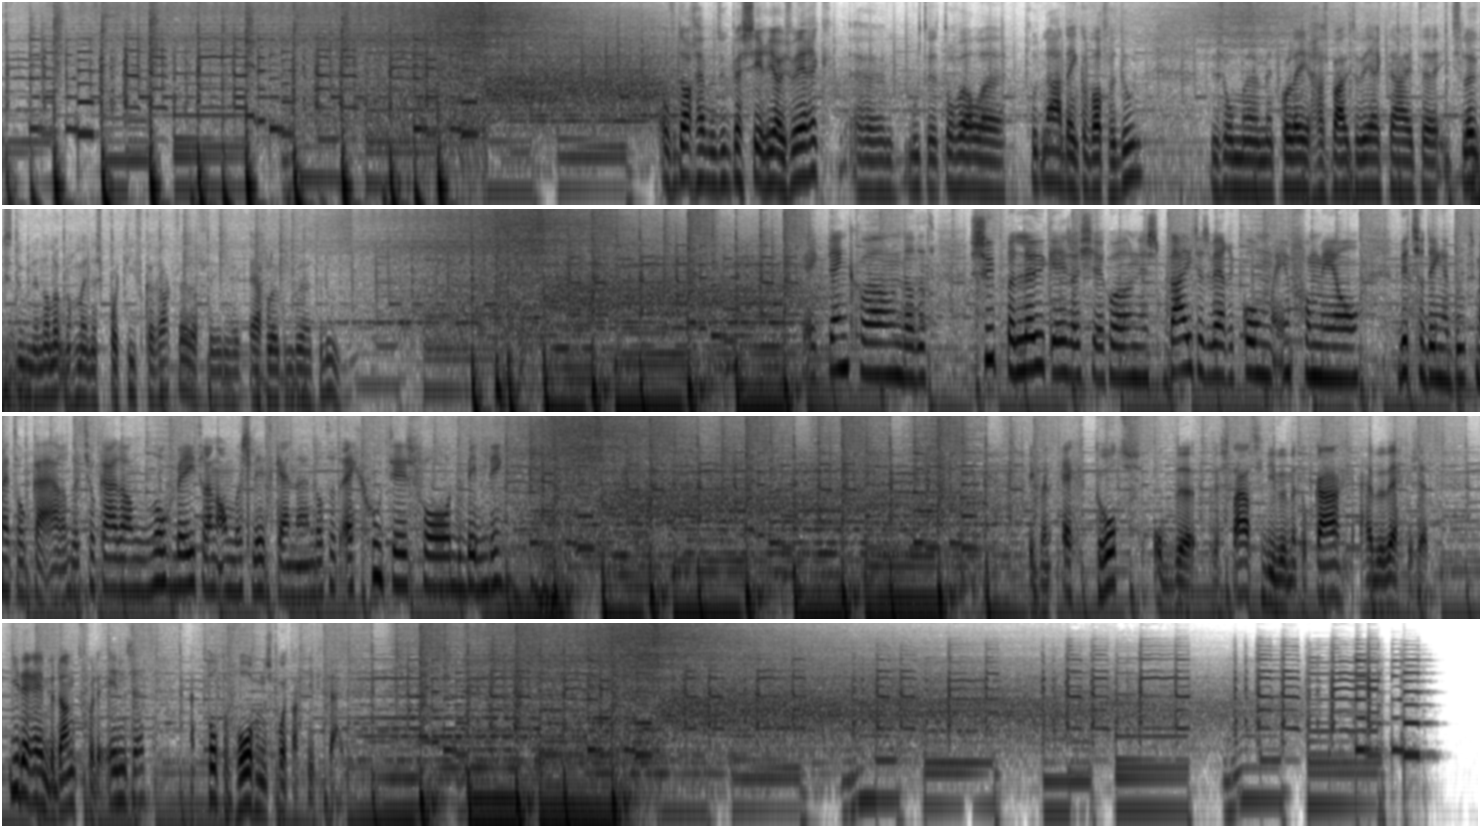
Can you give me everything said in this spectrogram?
Overdag hebben we natuurlijk best serieus werk. Uh, we moeten toch wel uh, goed nadenken wat we doen. Dus om uh, met collega's buiten werktijd iets leuks te doen en dan ook nog met een sportief karakter, dat vind ik erg leuk om te doen. Ik denk gewoon dat het super leuk is als je gewoon eens buiten het werk komt, informeel, dit soort dingen doet met elkaar. Dat je elkaar dan nog beter en anders leert kennen en dat het echt goed is voor de binding. Ik ben echt trots op de prestatie die we met elkaar hebben weggezet. Iedereen bedankt voor de inzet en tot de volgende sportactiviteit.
